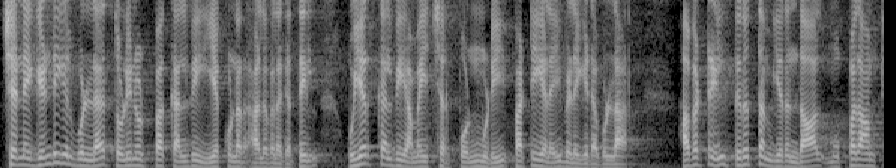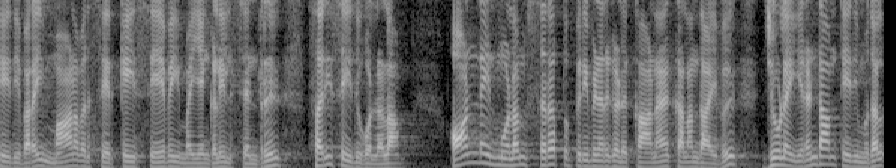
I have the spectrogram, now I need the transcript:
சென்னை கிண்டியில் உள்ள தொழில்நுட்ப கல்வி இயக்குனர் அலுவலகத்தில் உயர்கல்வி அமைச்சர் பொன்முடி பட்டியலை வெளியிட உள்ளார். அவற்றில் திருத்தம் இருந்தால் முப்பதாம் தேதி வரை மாணவர் சேர்க்கை சேவை மையங்களில் சென்று சரி செய்து கொள்ளலாம். ஆன்லைன் மூலம் சிறப்பு பிரிவினர்களுக்கான கலந்தாய்வு ஜூலை இரண்டாம் தேதி முதல்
